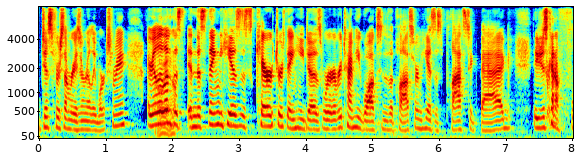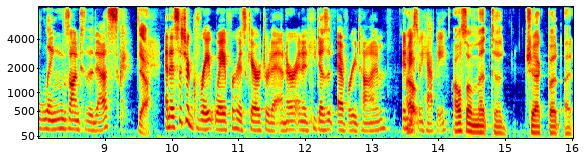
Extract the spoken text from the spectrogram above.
just for some reason really works for me. I really love yeah. this And this thing. He has this character thing he does where every time he walks into the classroom, he has this plastic bag that he just kind of flings onto the desk. Yeah. And it's such a great way for his character to enter, and he does it every time. It makes Oh. me happy. I also meant to check, but I,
